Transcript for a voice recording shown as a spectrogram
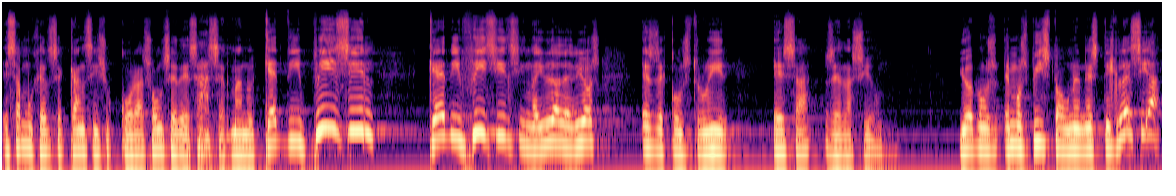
esa mujer se cansa y su corazón se deshace, hermano. Y qué difícil, qué difícil sin la ayuda de Dios es reconstruir esa relación. Yo hemos, hemos visto aún en esta iglesia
